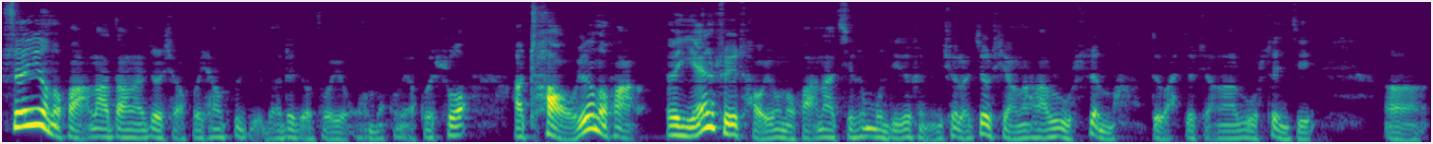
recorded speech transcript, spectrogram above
生用的话，那当然就是小茴香自己的这个作用，我们后面会说啊。炒用的话，呃，盐水炒用的话，那其实目的就很明确了，就是想让它入肾嘛，对吧？就想让它入肾经啊。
